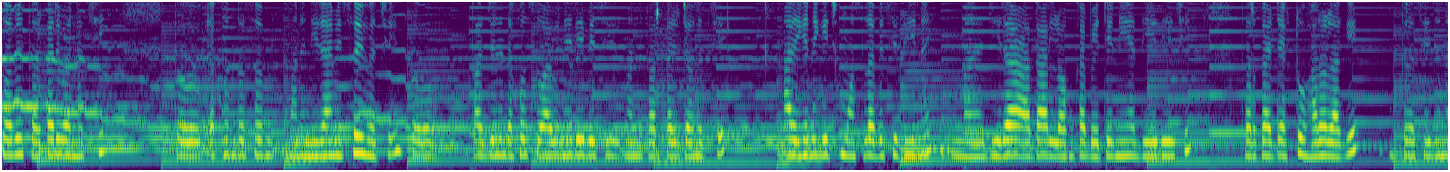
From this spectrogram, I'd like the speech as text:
সবের তরকারি বানাচ্ছি। তো এখন তো সব মানে নিরামিষই হচ্ছে। তো তার জন্য দেখো, সোয়াবিনেরই বেশি মানে তরকারিটা হচ্ছে। আর এখানে কিছু মশলা বেশি দিই নাই। মানে জিরা, আদা, লঙ্কা বেটে নিয়ে দিয়ে দিয়েছি। তরকারিটা একটু ভালো লাগে। তো সেই জন্য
